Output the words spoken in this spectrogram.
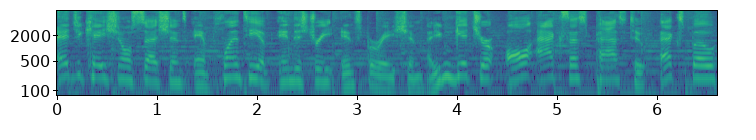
educational sessions, and plenty of industry inspiration. Now, you can get your all access pass to Expo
